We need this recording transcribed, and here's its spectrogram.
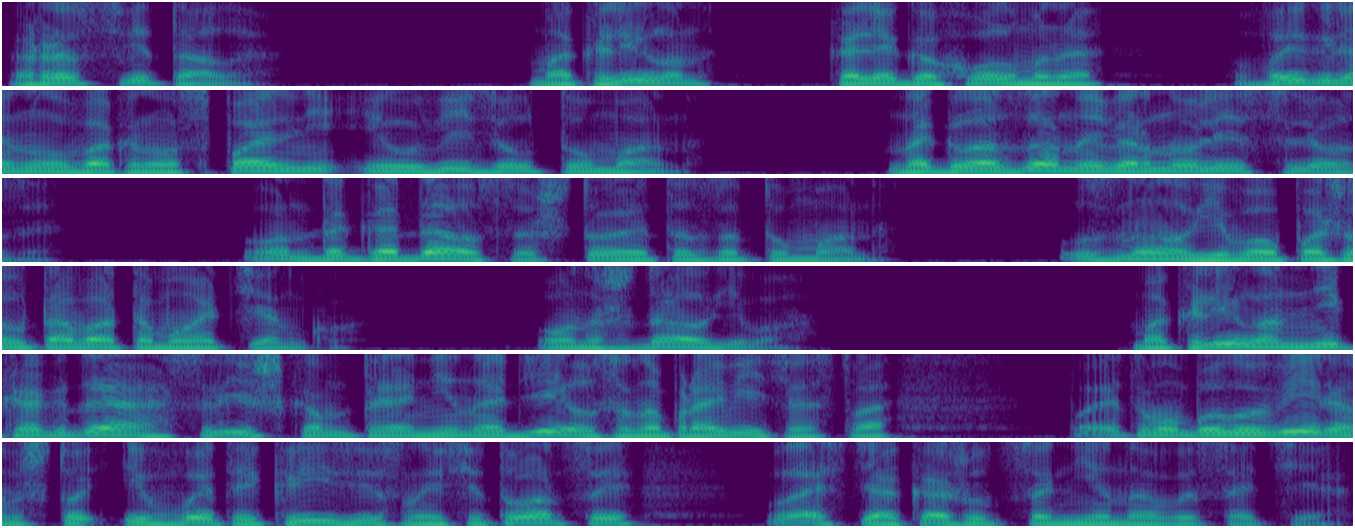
Рассветало. Маклилан, коллега Холмана, выглянул в окно спальни и увидел туман. На глаза навернулись слезы. Он догадался, что это за туман. Узнал его по желтоватому оттенку. Он ждал его. Маклилан никогда слишком-то не надеялся на правительство, поэтому был уверен, что и в этой кризисной ситуации власти окажутся не на высоте.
